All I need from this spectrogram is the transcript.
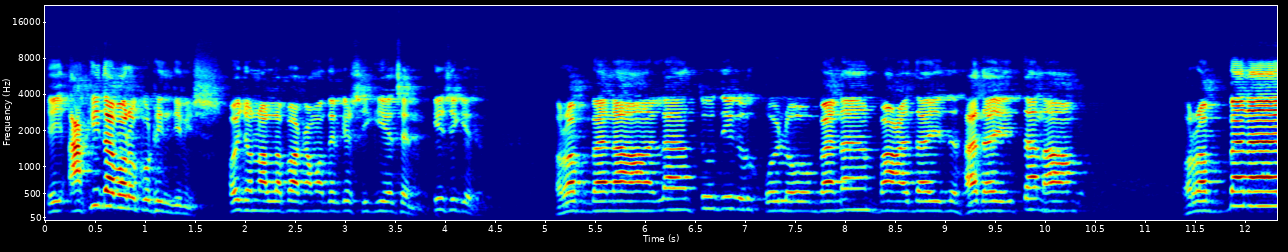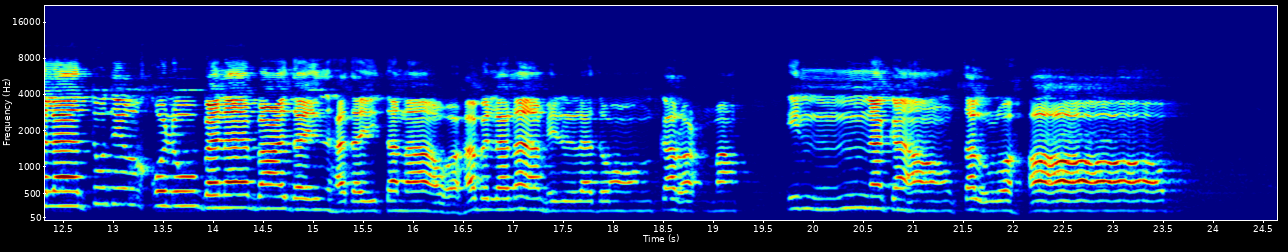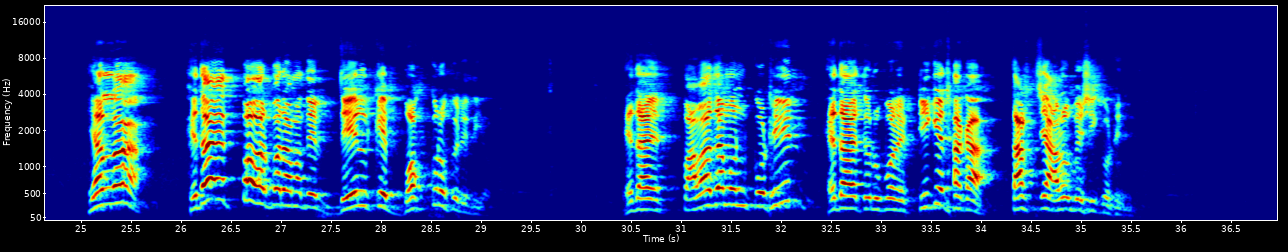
এই আকিদা বড় কঠিন জিনিস ওই জন্য আল্লাহ পাক আমাদেরকে শিখিয়েছেন কি শিখিয়েছেন রব্বানা লা তুজিগ কুলুবানা বা'দা ইয হাদাইতানা ربنا لا تزغ قلوبنا بعد إذ هديتنا وهب لنا من لدنك رحمة ইন্নাকা হে আল্লাহ, হেদায়েত পাওয়ার পর আমাদের দেলকে বক্র করে দিও। হেদায়েত পাওয়া যেমন কঠিন, হেদায়েতের উপরে টিকে থাকা তার চেয়ে আরও বেশি কঠিন।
